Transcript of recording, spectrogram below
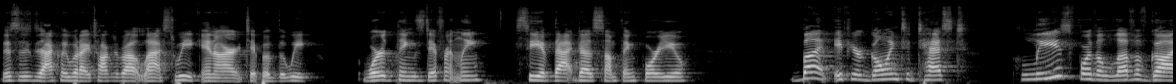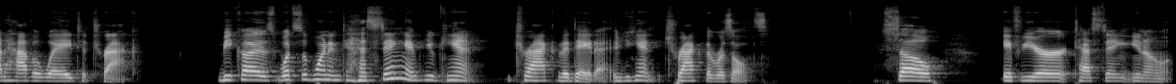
This is exactly what I talked about last week in our tip of the week. Word things differently, see if that does something for you. But if you're going to test, please, for the love of God, have a way to track. Because what's the point in testing if you can't track the data, if you can't track the results? So if you're testing, you know,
